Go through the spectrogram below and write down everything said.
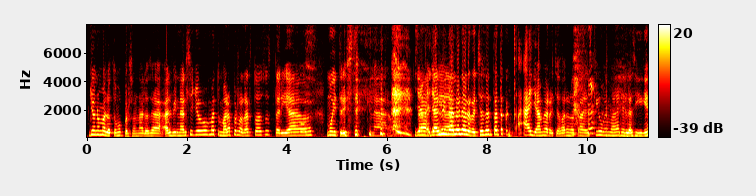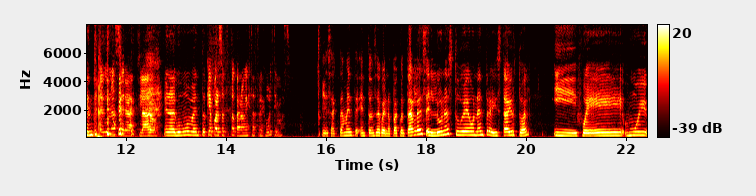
yo no me lo tomo personal. O sea, al final si yo me tomara personal todo esto estaría muy triste. Claro. ya, ya al final uno lo rechazan tanto que, ay, ya me rechazaron otra vez. Mi madre, la siguiente. Alguna será, claro. en algún momento. Que por eso te tocaron estas tres últimas. Exactamente. Entonces, bueno, para contarles, el lunes tuve una entrevista virtual y fue muy,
